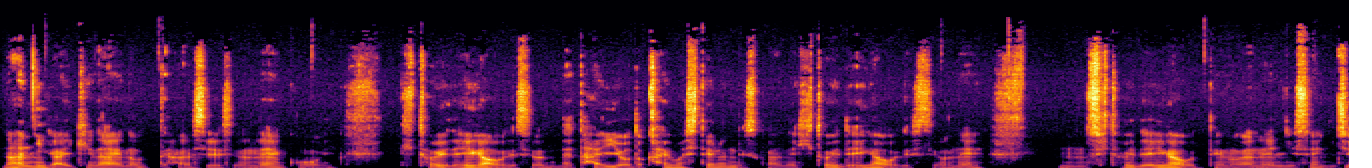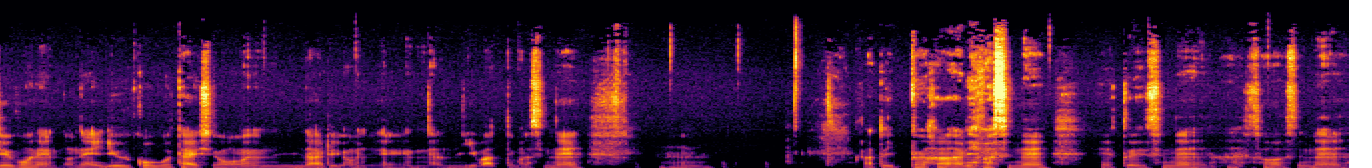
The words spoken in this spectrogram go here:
何がいけないのって話ですよね。こう、一人で笑顔ですよ。ね、太陽と会話してるんですからね、一人で笑顔ですよね。うん、一人で笑顔っていうのがね、2015年のね、流行語大賞になるようにね、祝ってますね。うんあと1分半ありますね。えっとですね、そうですね。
